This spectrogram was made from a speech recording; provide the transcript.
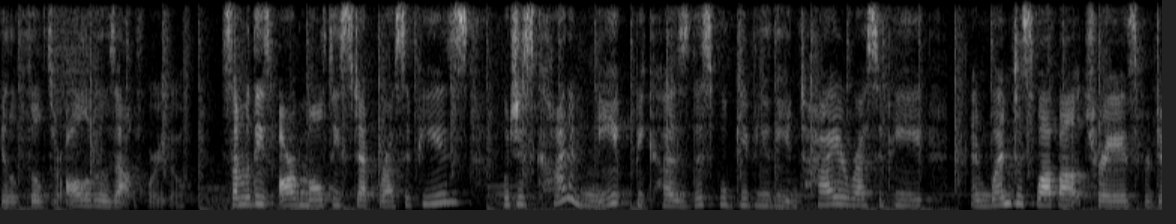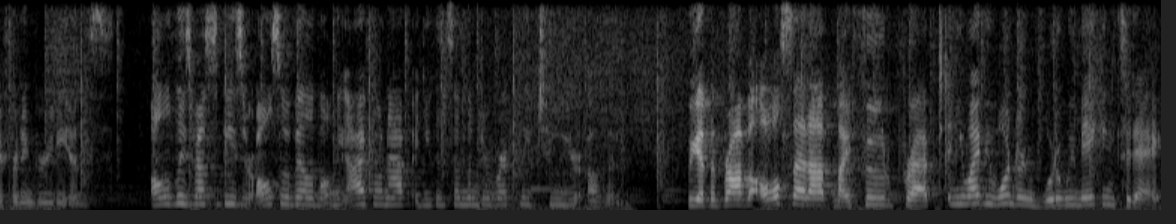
It'll filter all of those out for you. Some of these are multi-step recipes, which is kind of neat because this will give you the entire recipe and when to swap out trays for different ingredients. All of these recipes are also available on the iPhone app and you can send them directly to your oven. We got the Brava all set up, my food prepped, and you might be wondering, what are we making today?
